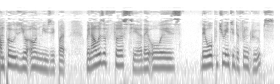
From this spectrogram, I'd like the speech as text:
compose your own music. But when I was a first year, they always they all put you into different groups,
